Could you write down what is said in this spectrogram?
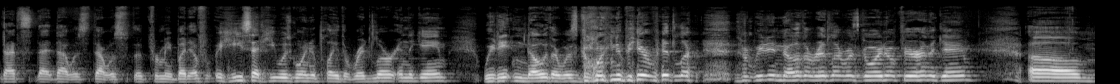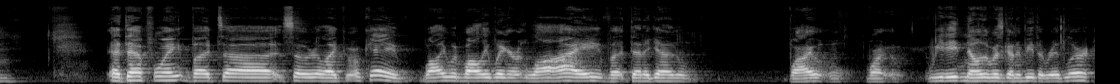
that's that that was that was for me. But if he said he was going to play the Riddler in the game, we didn't know there was going to be a Riddler. We didn't know the Riddler was going to appear in the game um, at that point. But uh, so we are like, okay, why would Wally Wingert lie? But then again, why why? We didn't know there was going to be the Riddler,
